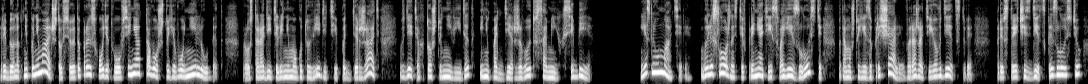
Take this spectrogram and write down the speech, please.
Ребенок не понимает, что все это происходит вовсе не от того, что его не любят. Просто родители не могут увидеть и поддержать в детях то, что не видят и не поддерживают в самих себе. Если у матери были сложности в принятии своей злости, потому что ей запрещали выражать ее в детстве, при встрече с детской злостью –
